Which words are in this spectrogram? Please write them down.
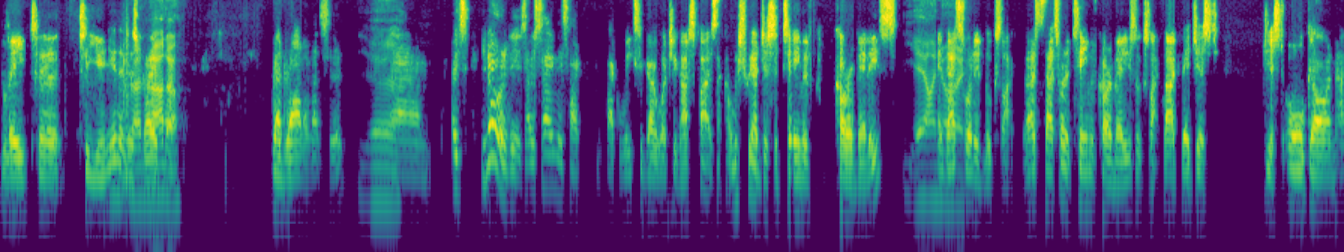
league to to union and just played Rada. like, Radradra. That's it. Yeah. Um, it's you know what it is. I was saying this like like weeks ago watching us play. It's like I wish we had just a team of Koroibetes, Yeah, I know. and that's what it looks like. That's that's what a team of Koroibetes looks like. Like they're just just all going a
